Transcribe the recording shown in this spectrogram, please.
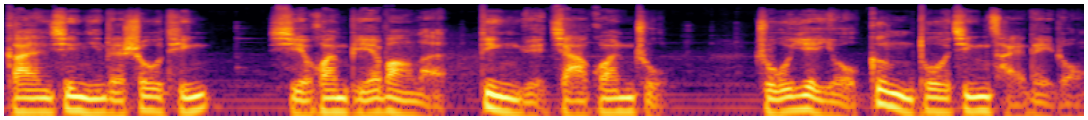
感谢您的收听，喜欢别忘了订阅加关注，主页有更多精彩内容。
